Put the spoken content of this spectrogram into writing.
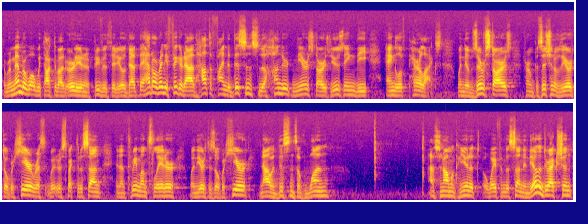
and remember what we talked about earlier in a previous video that they had already figured out how to find the distance to the 100 nearest stars using the angle of parallax. When they observe stars from a position of the Earth over here res with respect to the Sun, and then three months later when the Earth is over here, now a distance of one astronomical unit away from the Sun in the other direction.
